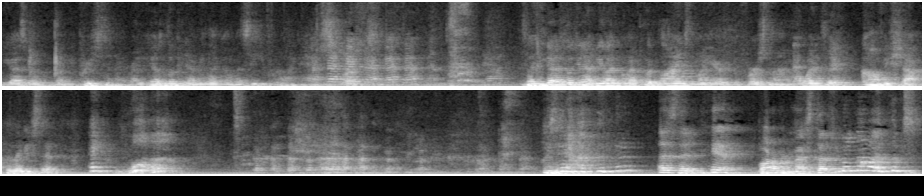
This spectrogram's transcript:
You guys gonna let me preach tonight, right? You guys looking at me like I'm a zebra, like have It's like you guys looking at me like when I put lines in my hair for the first time. I went to a coffee shop. The lady said, "Hey, what?" I said, "Yeah, barber messed up." She goes, "No, it looks."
